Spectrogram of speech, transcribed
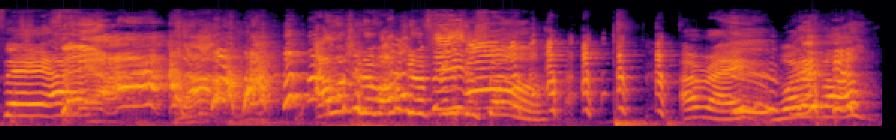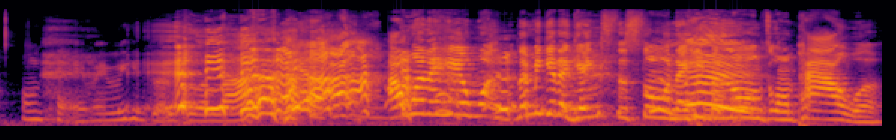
Say ah. I want you to I want you to finish the song. All right. What about? Okay, maybe he does do a lot. I, want to hear one. Let me get a gangster song that he belongs on Power.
